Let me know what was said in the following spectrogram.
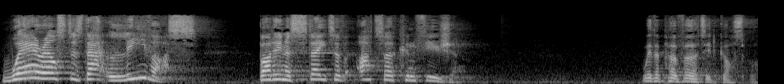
where else does that leave us but in a state of utter confusion with a perverted gospel?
